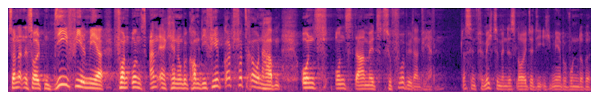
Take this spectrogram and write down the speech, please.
Sondern es sollten die viel mehr von uns Anerkennung bekommen, die viel Gottvertrauen haben und uns damit zu Vorbildern werden. Das sind für mich zumindest Leute, die ich mehr bewundere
